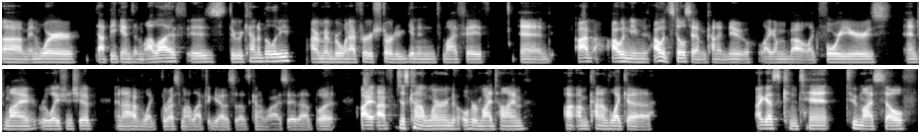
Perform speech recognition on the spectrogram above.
Um, and where that begins in my life is through accountability. I remember when I first started getting into my faith, and I I wouldn't even I would still say I'm kind of new. Like I'm about like four years into my relationship, and I have like the rest of my life to go. So that's kind of why I say that. But I, I've just kind of learned over my time. I, I'm kind of like a, I guess, content to myself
